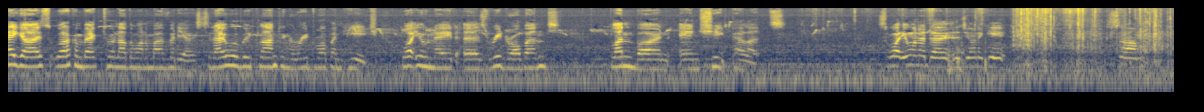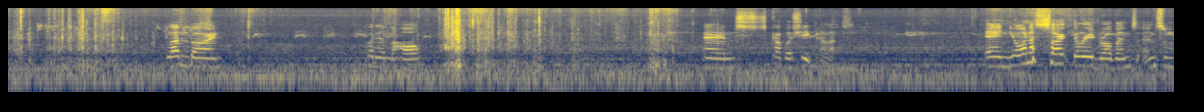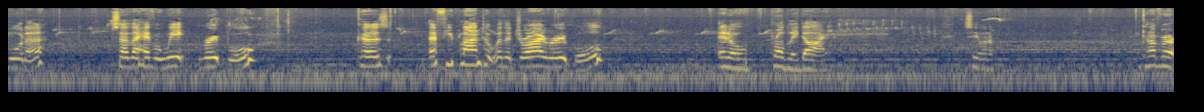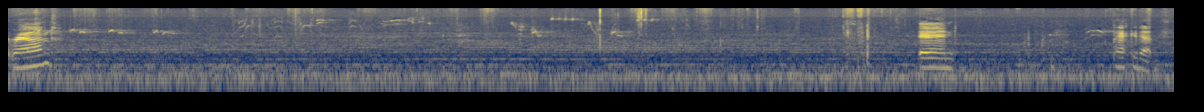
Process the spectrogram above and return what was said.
Hey guys, welcome back to another one of my videos. Today we'll be planting a red robin hedge. What you'll need is red robins, blood and bone and sheep pellets. So what you want to do is you want to get some blood and bone, put it in the hole, and a couple of sheep pellets. And you want to soak the red robins in some water so they have a wet root ball. Because if you plant it with a dry root ball it'll probably die. So you want to cover it round. And pack it in.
